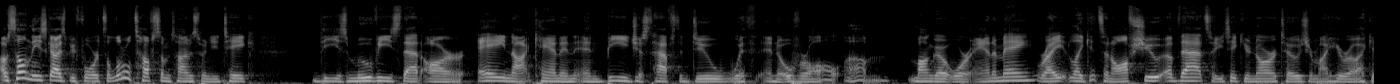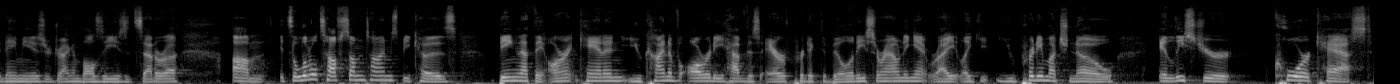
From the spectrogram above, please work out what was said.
I was telling these guys before, it's a little tough sometimes when you take these movies that are a not canon and b just have to do with an overall um, manga or anime right? Like it's an offshoot of that. So you take your naruto's your my hero academias your dragon ball z's etc um, it's a little tough sometimes because being that they aren't canon you kind of already have this air of predictability surrounding it right? Like you, you pretty much know at least your core cast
